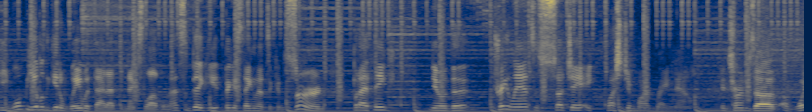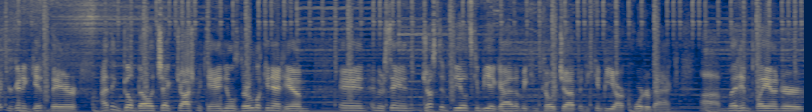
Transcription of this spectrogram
He won't be able to get away with that at the next level. And That's the big, biggest thing that's a concern. But I think, you know, the Trey Lance is such a, a question mark right now in terms of, of what you're going to get there. I think Bill Belichick, Josh McDaniels, they're looking at him and, and they're saying Justin Fields can be a guy that we can coach up and he can be our quarterback. Um, let him play under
